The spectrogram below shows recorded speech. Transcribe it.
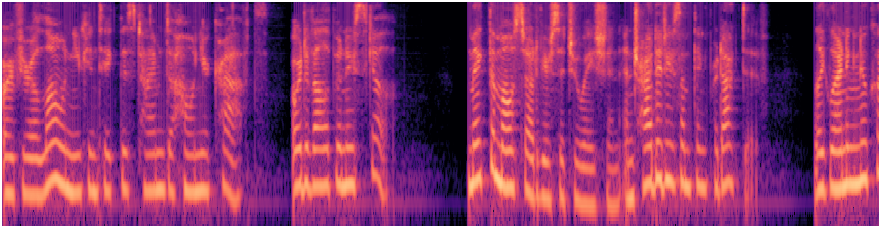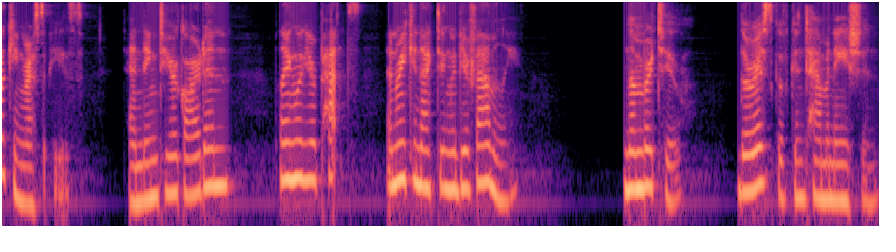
Or if you're alone, you can take this time to hone your crafts or develop a new skill. Make the most out of your situation and try to do something productive, like learning new cooking recipes, tending to your garden, playing with your pets, and reconnecting with your family. Number two, the risk of contamination.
